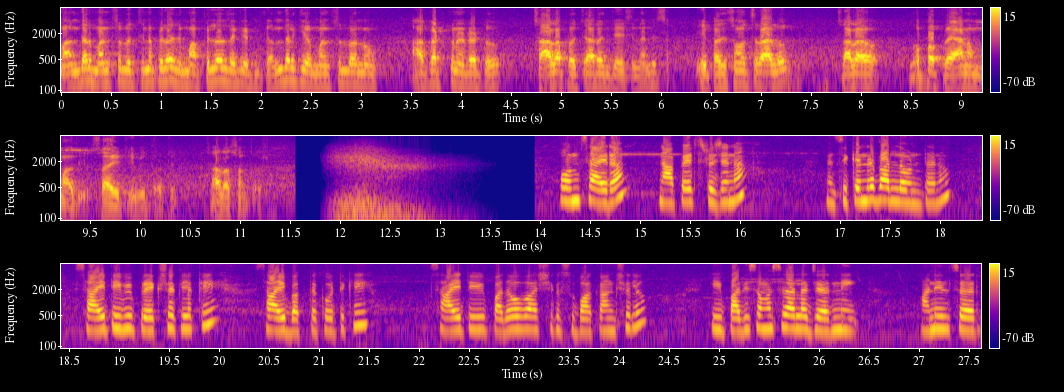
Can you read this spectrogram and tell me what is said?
మా అందరి మనసులో చిన్నపిల్లలు మా పిల్లల దగ్గర నుంచి అందరికీ మనసుల్లోనూ ఆకట్టుకునేటట్టు చాలా ప్రచారం చేసిందండి. ఈ పది సంవత్సరాలు చాలా గొప్ప ప్రయాణం మాది సాయి టీవీతో చాలా సంతోషం. ఓం సాయిరామ్. నా పేరు సృజన. నేను సికింద్రాబాద్లో ఉంటాను. సాయి టీవీ ప్రేక్షకులకి సాయి భక్త కోటికి సాయి టీవీ పదవ వార్షిక శుభాకాంక్షలు. ఈ పది సంవత్సరాల journey Anil sir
